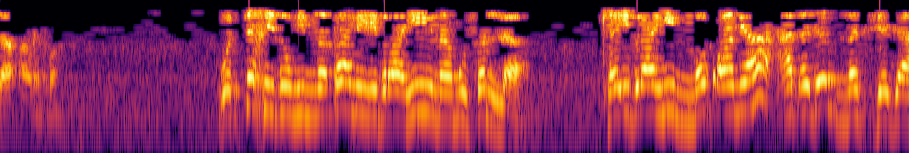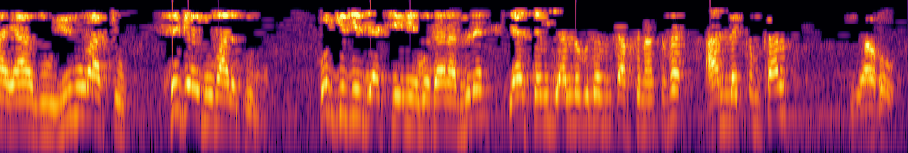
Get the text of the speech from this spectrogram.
ያ አላህ واتخذوا من مقام ابراهيم مصلى. كإبراهيم مقام عدد مسجد يازو، ينوراتو، سجدوا مالتون كل جزي جاتي يني بوتانا بلا يا سبي يالو بلا قابتنا انتفى علقم قال يا هو ياهو.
